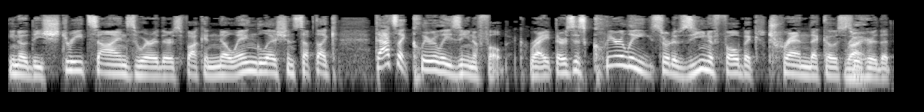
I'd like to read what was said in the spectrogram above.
you know, these street signs where there's fucking no English and stuff like that's like clearly xenophobic, right? There's this clearly sort of xenophobic trend that goes through Right. here that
